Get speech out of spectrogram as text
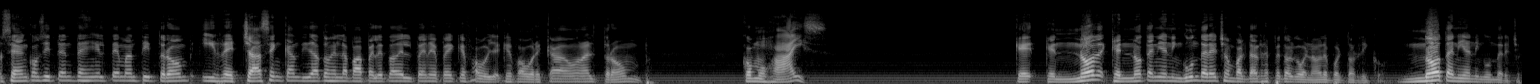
sean consistentes en el tema anti-Trump y rechacen candidatos en la papeleta del PNP que, que favorezca a Donald Trump, como Hayes, que, que, no, que no tenía ningún derecho a faltar el respeto al gobernador de Puerto Rico. No tenía ningún derecho.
